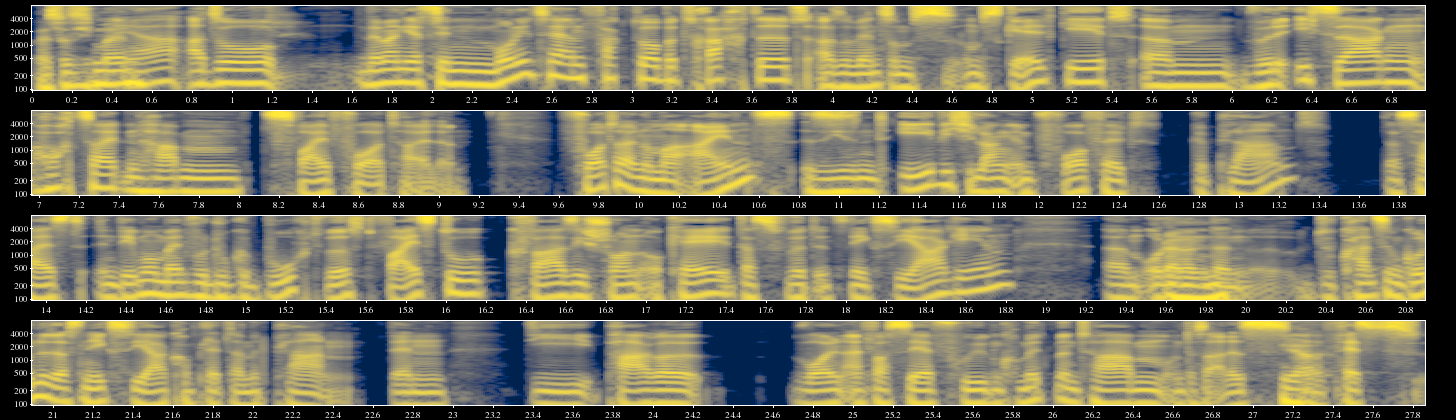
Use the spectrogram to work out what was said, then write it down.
Weißt du, was ich meine? Ja, also wenn man jetzt den monetären Faktor betrachtet, also wenn es ums, ums Geld geht, ähm, würde ich sagen, Hochzeiten haben zwei Vorteile. Vorteil Nummer eins, sie sind ewig lang im Vorfeld geplant. Das heißt, in dem Moment, wo du gebucht wirst, weißt du quasi schon, okay, das wird ins nächste Jahr gehen. Ähm, oder mhm. dann, dann, du kannst im Grunde das nächste Jahr komplett damit planen. Denn die Paare wollen einfach sehr früh ein Commitment haben und das alles ja. äh, fest.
